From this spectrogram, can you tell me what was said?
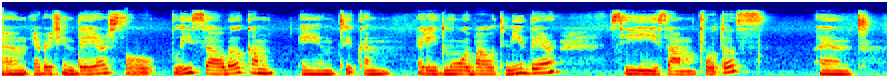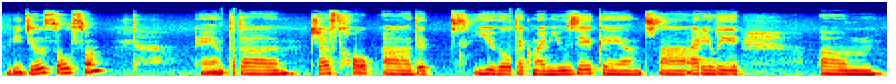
Um, everything there. So please uh, welcome, and you can read more about me there. See some photos and videos also. And uh, just hope uh, that you will take my music, and uh, I really um,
